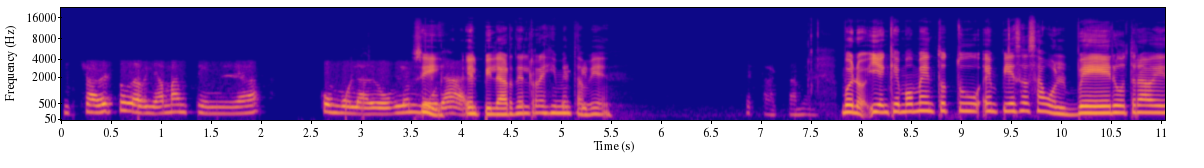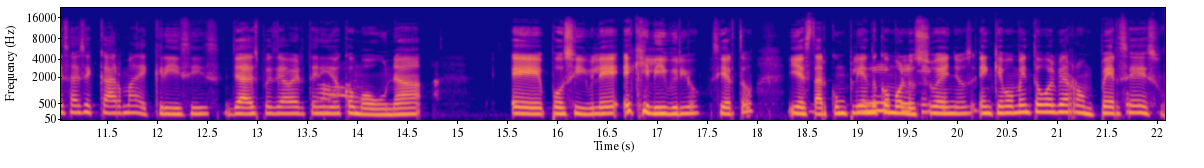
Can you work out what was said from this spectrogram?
Y Chávez todavía mantenía como la doble moral. Sí, el pilar del régimen también. Exactamente. Bueno, ¿y en qué momento tú empiezas a volver otra vez a ese karma de crisis, ya después de haber tenido como una eh, posible equilibrio, ¿cierto? Y estar cumpliendo como los sueños. ¿En qué momento vuelve a romperse eso?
